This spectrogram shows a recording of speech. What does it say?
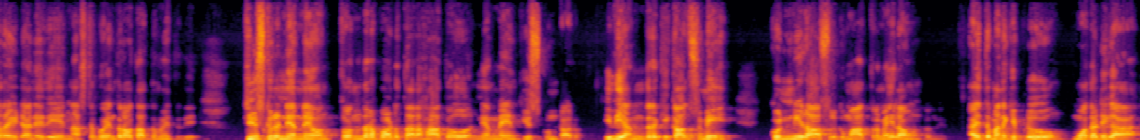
రైట్ అనేది నష్టపోయిన తర్వాత అర్థమవుతుంది. తీసుకున్న నిర్ణయం తొందరపాటు తరహాతో నిర్ణయం తీసుకుంటారు. ఇది అందరికీ కాదు సుమి కొన్ని రాసులకు మాత్రమే ఇలా ఉంటుంది. అయితే మనకి ఇప్పుడు మొదటిగా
